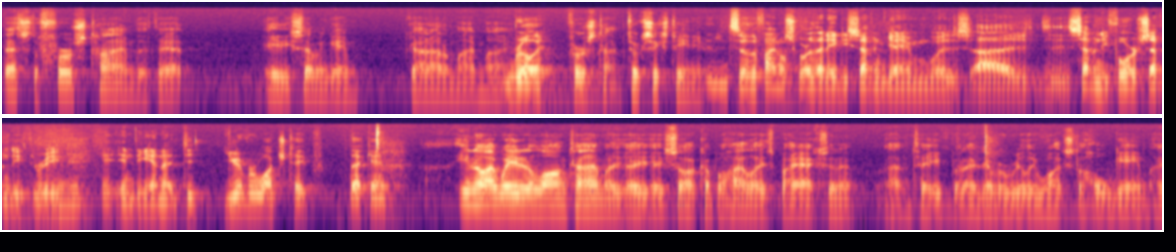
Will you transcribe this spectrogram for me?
that's the first time that that 87 game got out of my mind. Really? First time. Took 16 years. And so the final score of that 87 game was uh, 74 73 mm-hmm. Indiana. Did you ever watch tape that game? You know, I waited a long time. I, I, I saw a couple highlights by accident on tape, but I never really watched the whole game. I,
